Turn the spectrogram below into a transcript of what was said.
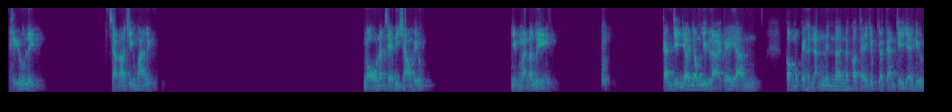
hiểu liền. Sau đó chuyển hóa liền. Ngộ nó sẽ đi sau hiểu. Nhưng mà nó liền. Các anh chị nhớ giống như là cái um, có một cái hình ảnh nó, nó có thể giúp cho các anh chị dễ hiểu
